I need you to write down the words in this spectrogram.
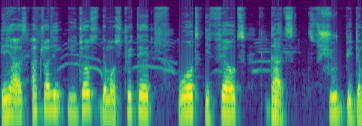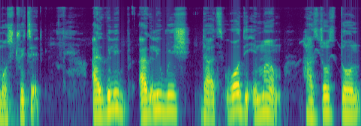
He has actually he just demonstrated what he felt that should be demonstrated. I really I really wish that what the Imam has just done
